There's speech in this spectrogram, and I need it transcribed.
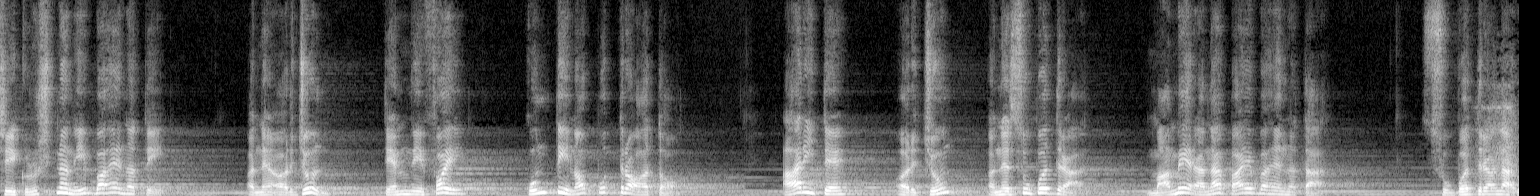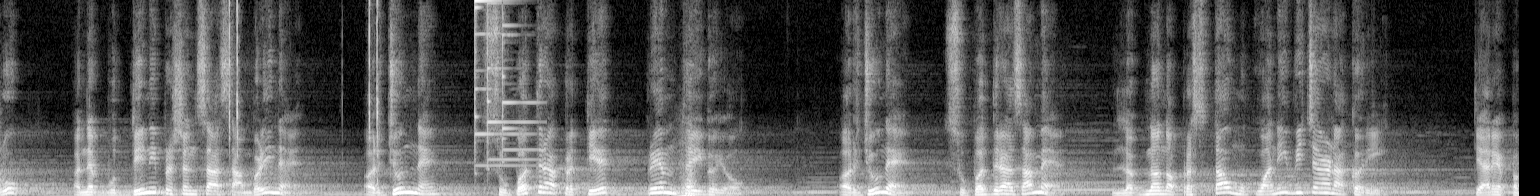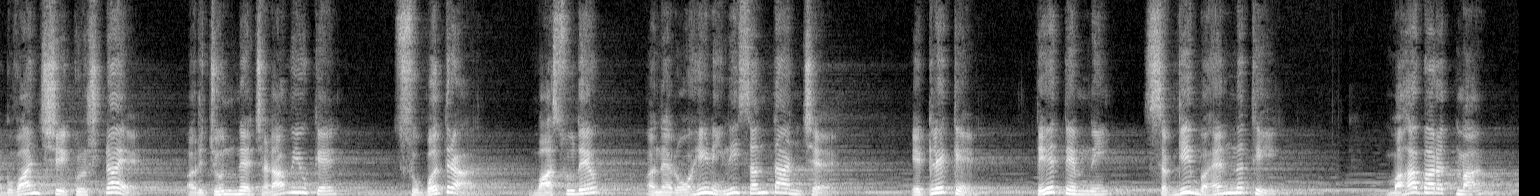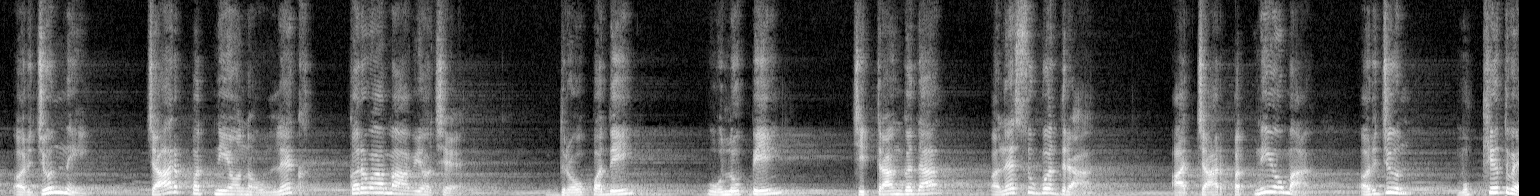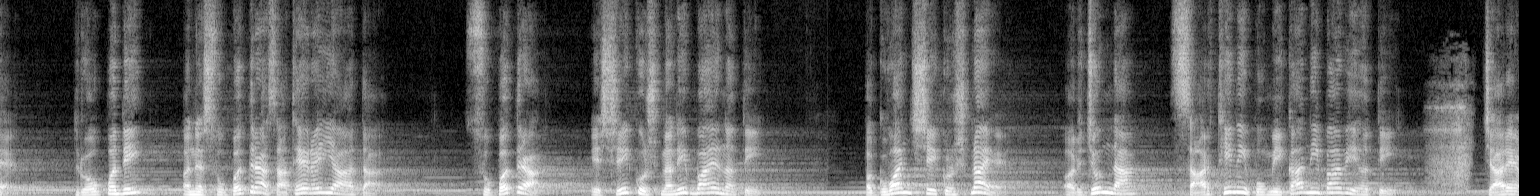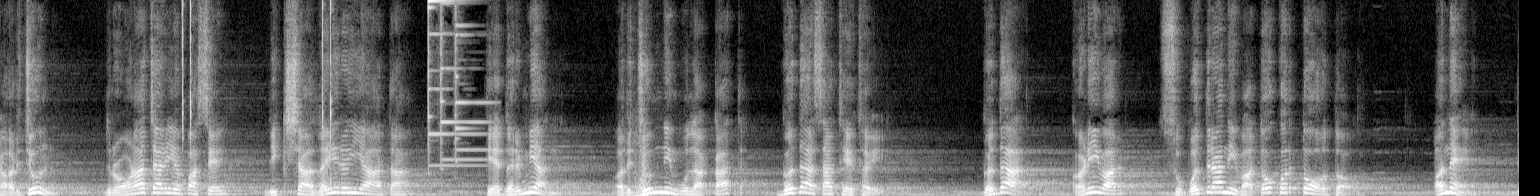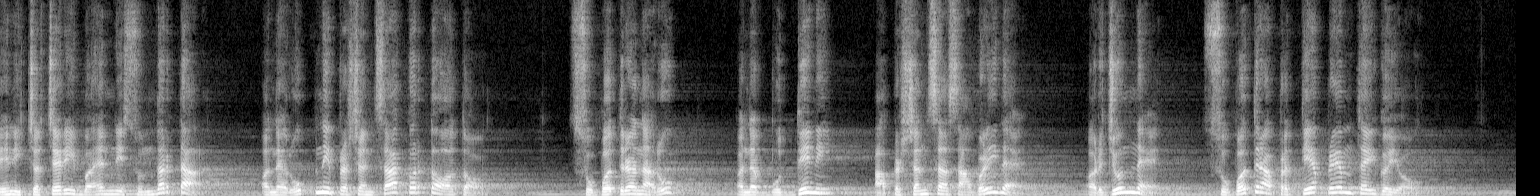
શ્રી કૃષ્ણની બહેન હતી અને અર્જુન તેમની ફઈ કુંતીનો પુત્ર હતો. આ રીતે અર્જુન અને સુભદ્રા મામેરાના ભાઈ બહેન હતા. સુભદ્રાના રૂપ અને બુદ્ધિની પ્રશંસા સાંભળીને અર્જુનને સુભદ્રા પ્રત્યે પ્રેમ થઈ ગયો. અર્જુને સુભદ્રા સામે લગ્નનો પ્રસ્તાવ મૂકવાની વિચારણા કરી. ત્યારે ભગવાન શ્રી કૃષ્ણએ અર્જુનને જણાવ્યું કે સુભદ્રા વાસુદેવ અને રોહિણીની સંતાન છે. એટલે કે તે તેમની સગી બહેન નથી. મહાભારતમાં અર્જુનની ચાર પત્નીઓનો ઉલ્લેખ કરવામાં આવ્યો છે. દ્રૌપદી, ઉલુપી, ચિત્રાંગદા અને સુભદ્રા. આ ચાર પત્નીઓમાં અર્જુન મુખ્યત્વે દ્રૌપદી અને સુભદ્રા સાથે રહ્યા હતા. સુભદ્રા એ શ્રી કૃષ્ણની બહેન હતી. ભગવાન શ્રી કૃષ્ણએ અર્જુનના સારથીની ભૂમિકા નિભાવી હતી. જ્યારે અર્જુન દ્રોણાચાર્ય પાસે દીક્ષા લઈ રહ્યા હતા, તે દરમિયાન અર્જુનની મુલાકાત ગદા સાથે થઈ. ગદા ઘણીવાર સુભદ્રાની વાતો કરતો હતો અને તેની ચચેરી બહેનની સુંદરતા અને રૂપની પ્રશંસા કરતો હતો. સુભદ્રાના રૂપ અને બુદ્ધિની આ પ્રશંસા સાંભળીને અર્જુનને સુભદ્રા પ્રત્યે પ્રેમ થઈ ગયો.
